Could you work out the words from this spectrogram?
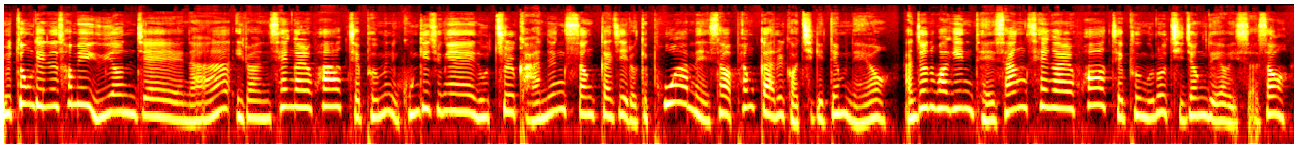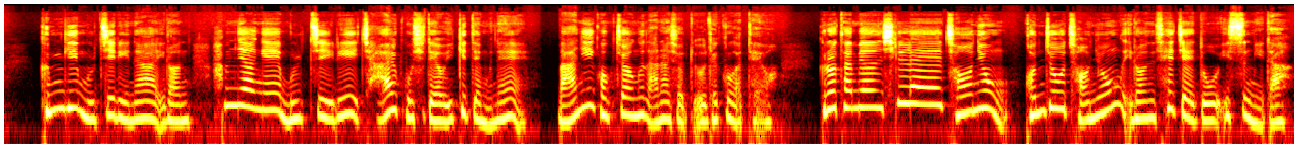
유통되는 섬유 유연제나 이런 생활화학 제품은 공기 중에 노출 가능성까지 이렇게 포함해서 평가를 거치기 때문에요. 안전 확인 대상 생활화학 제품으로 지정되어 있어서 금기 물질이나 이런 함량의 물질이 잘 고시되어 있기 때문에 많이 걱정은 안 하셔도 될 것 같아요. 그렇다면 실내 전용, 건조 전용 이런 세제도 있습니다.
